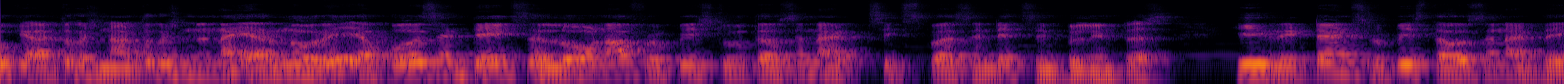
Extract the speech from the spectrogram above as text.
ஓகே அடுத்த கொஸ்டின் அடுத்த கொஸ்டின் என்ன இருநூறு. A person takes a loan of rupees 2000 at 6 percentage simple interest. He returns rupees 1000 at the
